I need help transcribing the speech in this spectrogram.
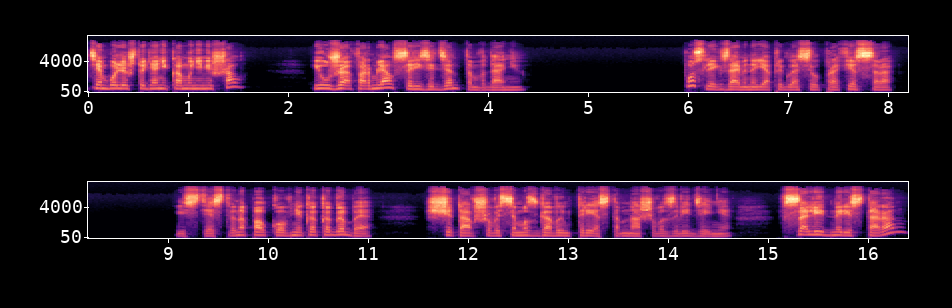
Тем более, что я никому не мешал и уже оформлялся резидентом в Данию. После экзамена я пригласил профессора, естественно, полковника КГБ, считавшегося мозговым трестом нашего заведения, в солидный ресторан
